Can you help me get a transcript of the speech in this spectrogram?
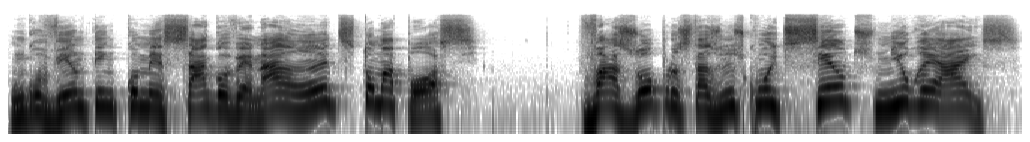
Um governo tem que começar a governar antes de tomar posse. Vazou para os Estados Unidos com 800 mil reais.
